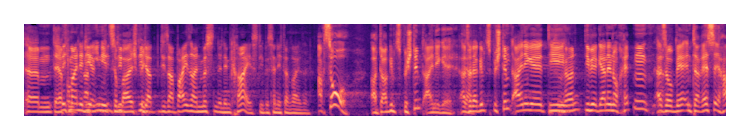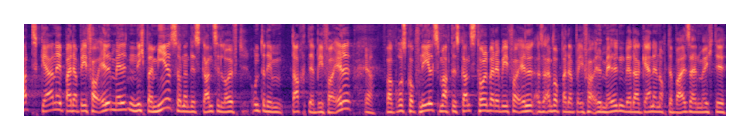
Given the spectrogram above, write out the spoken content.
ähm, der Ich von meine, die, Granini die, zum die, Beispiel. die, da, die dabei sein müssten in dem Kreis, die bisher nicht dabei sind. Ach so, ah, da gibt es bestimmt einige. Also Ja. da gibt es bestimmt einige, die, die wir gerne noch hätten. Also wer Interesse hat, gerne bei der BVL melden. Nicht bei mir, sondern das Ganze läuft unter dem Dach der BVL. Ja. Frau Großkopf-Nehls macht das ganz toll bei der BVL. Also einfach bei der BVL melden, wer da gerne noch dabei sein möchte.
